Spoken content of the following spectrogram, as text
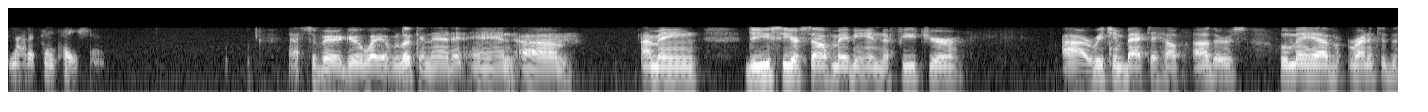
not a temptation. That's a very good way of looking at it. And um I mean, do you see yourself maybe in the future uh reaching back to help others who may have run into the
